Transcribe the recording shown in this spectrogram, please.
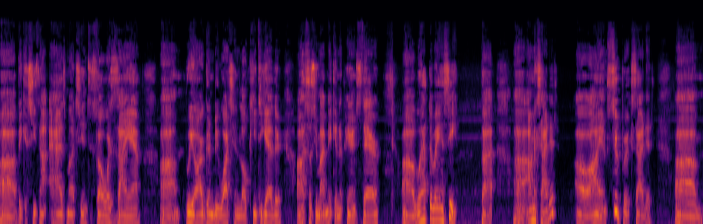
uh, because she's not as much into Star Wars as I am. Um, we are going to be watching Loki together, uh, so she might make an appearance there. Uh, we'll have to wait and see. But uh, I'm excited. Oh, I am super excited um,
